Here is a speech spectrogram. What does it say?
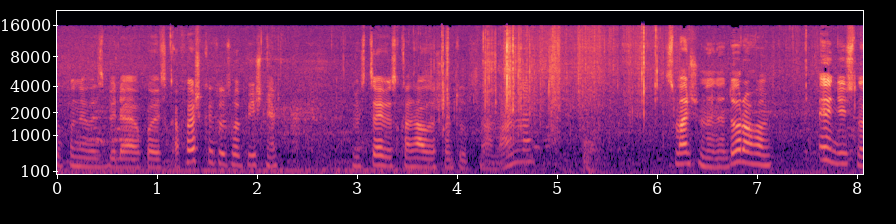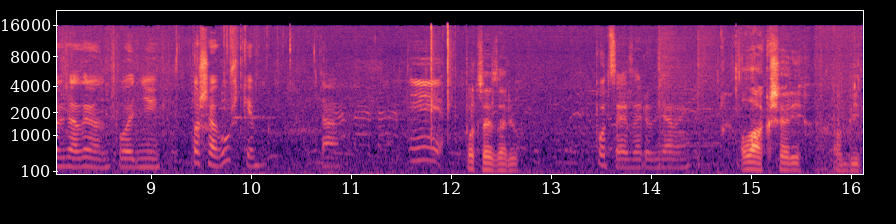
зупинились біля якоїсь кафешки тут в Опішні. Місцеві сказали, що тут нормально. Смачно, недорого. І дійсно взяли он по одній по шавушки. Так. І По Цезарю. по Цезарю взяли. Luxury обід.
